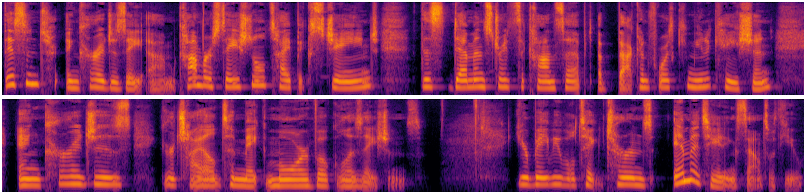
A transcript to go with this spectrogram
This encourages a um, conversational type exchange. This demonstrates the concept of back and forth communication, encourages your child to make more vocalizations. Your baby will take turns imitating sounds with you.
